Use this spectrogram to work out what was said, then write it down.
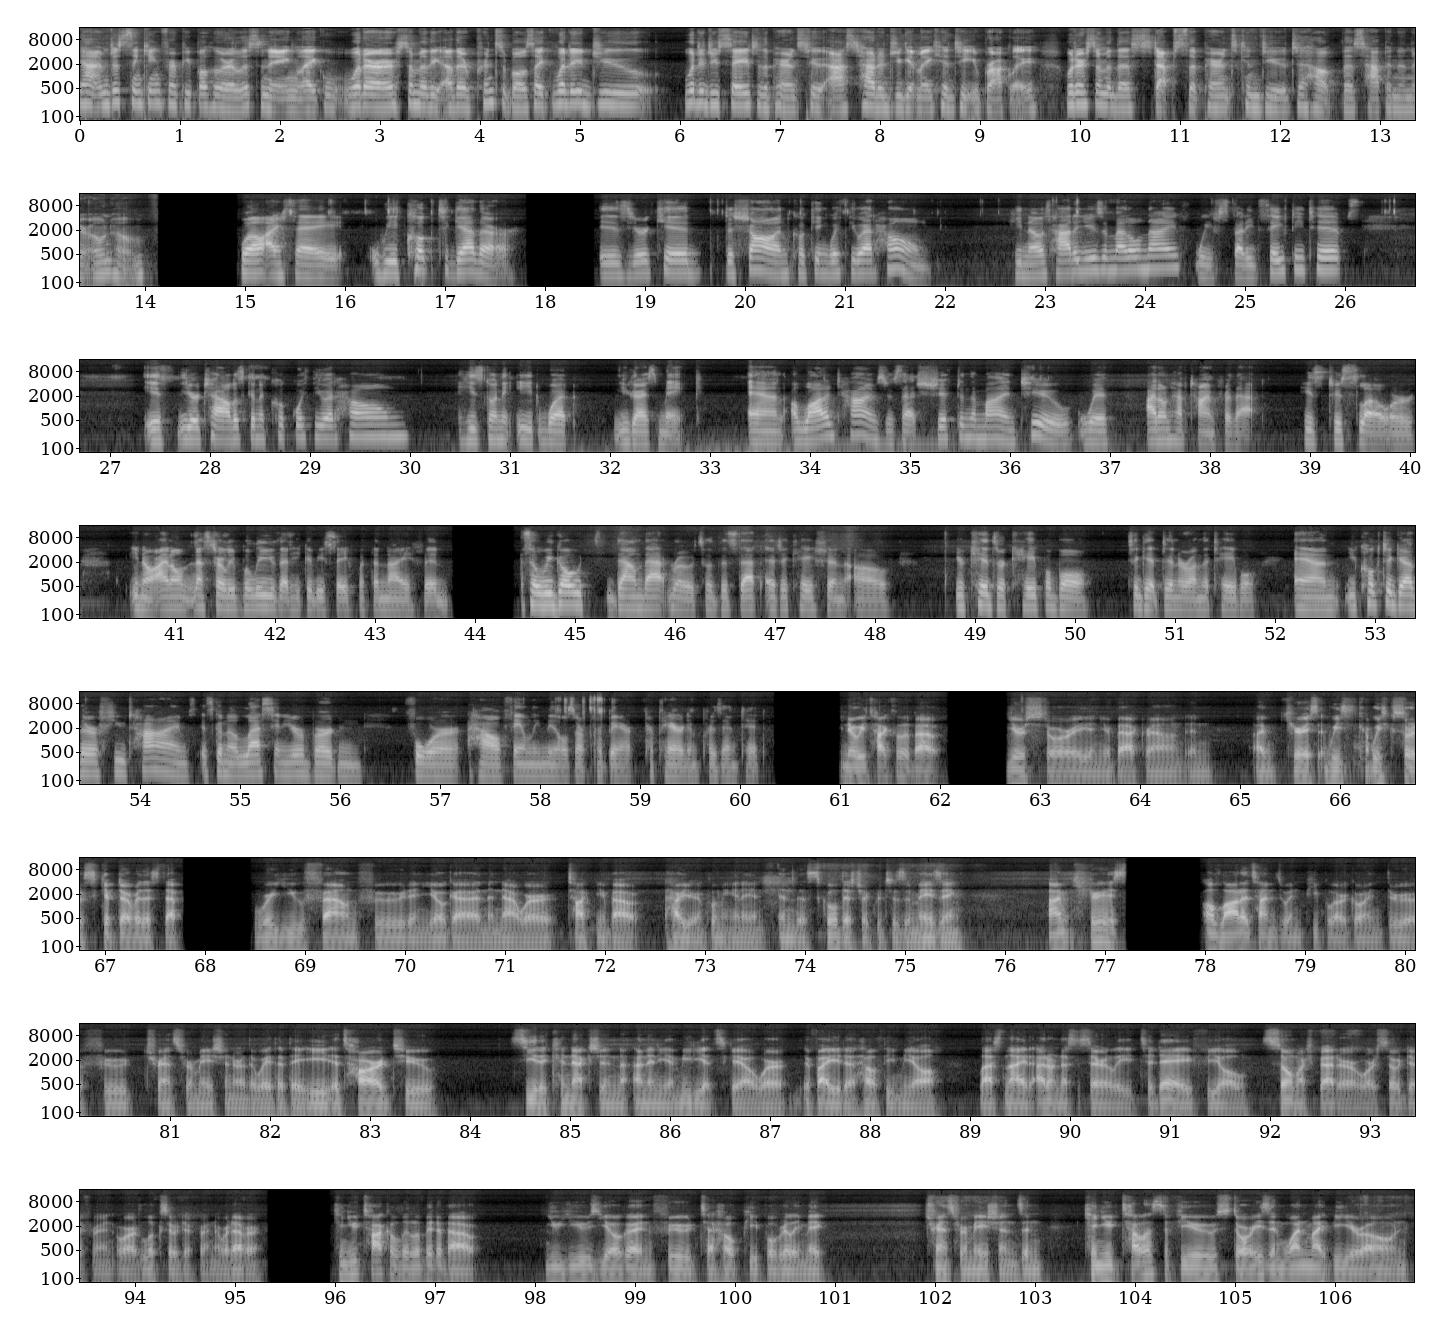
yeah i'm just thinking for people who are listening like what are some of the other principles like what did you what did you say to the parents who asked how did you get my kid to eat broccoli what are some of the steps that parents can do to help this happen in their own home well i say we cook together is your kid Deshaun cooking with you at home? He knows how to use a metal knife. We've studied safety tips. If your child is going to cook with you at home, he's going to eat what you guys make. And a lot of times there's that shift in the mind too with, I don't have time for that. He's too slow, or, you know, I don't necessarily believe that he could be safe with the knife. And so we go down that road. So there's that education of, your kids are capable to get dinner on the table and you cook together a few times, it's going to lessen your burden for how family meals are prepare, prepared and presented. You know, we talked a little about your story and your background, and I'm curious. We we sort of skipped over this step where you found food and yoga, and then now we're talking about how you're implementing it in, in the school district, which is amazing. I'm curious a lot of times when people are going through a food transformation or the way that they eat, it's hard to see the connection on any immediate scale. Where if I eat a healthy meal last night, I don't necessarily today feel so much better or so different or look so different or whatever. Can you talk a little bit about you use yoga and food to help people really make transformations? And can you tell us a few stories? And one might be your own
